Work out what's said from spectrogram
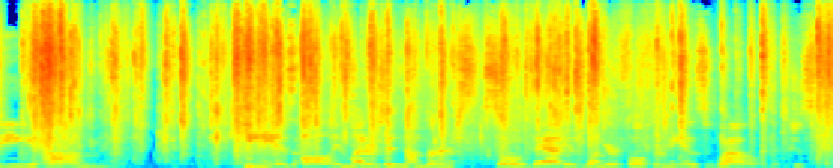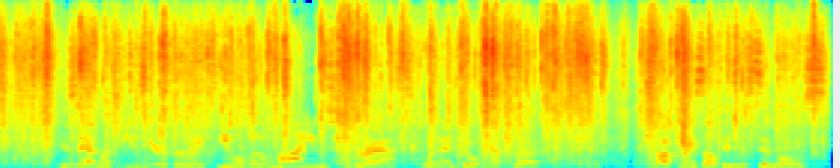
the um, key is all in letters and numbers, so that is wonderful for me as well. It just is that much easier for my feeble little mind to grasp when I don't have to talk myself into symbols.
